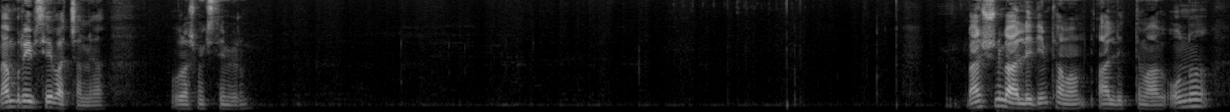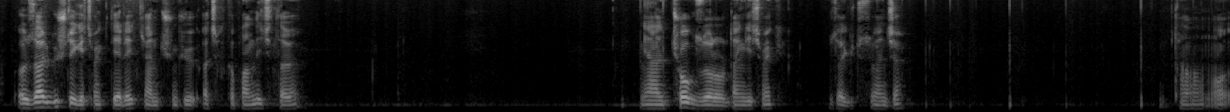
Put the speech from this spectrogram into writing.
Ben buraya bir save atacağım ya. Uğraşmak istemiyorum. Ben şunu bir halledeyim. Tamam. Hallettim abi. Onu özel güçle geçmek gerek. Yani çünkü açıp kapandığı için tabii. Yani çok zor oradan geçmek. Özel güçsüz bence. Tamam o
